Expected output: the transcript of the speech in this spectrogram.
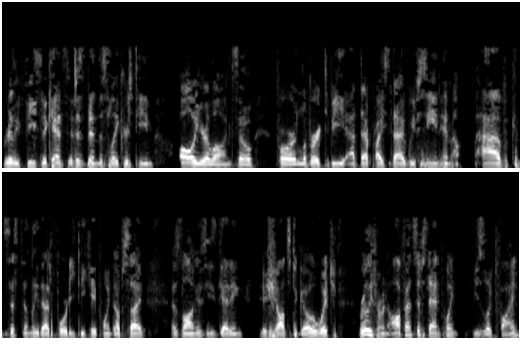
really feast against, it has been this Lakers team all year long. So for Levert to be at that price tag, we've seen him have consistently that 40 DK point upside as long as he's getting his shots to go, which really from an offensive standpoint, he's looked fine.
